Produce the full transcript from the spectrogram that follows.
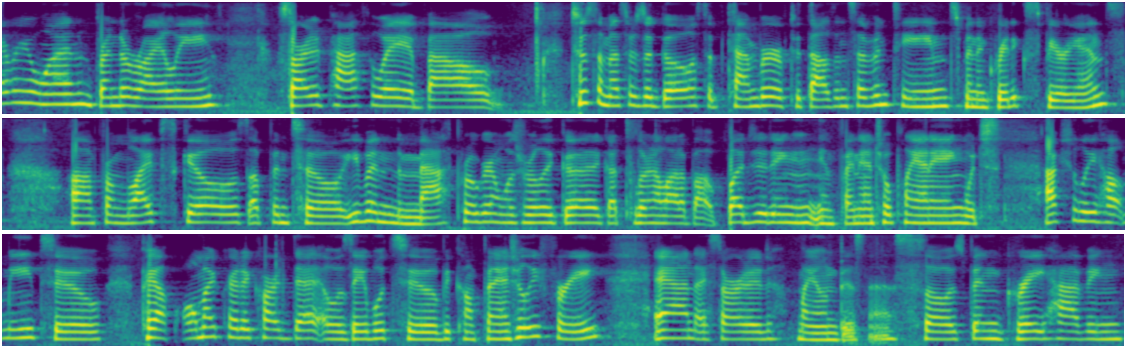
everyone, Brenda Riley. Started Pathway about two semesters ago, September of 2017. It's been a great experience. Um, from life skills up until even the math program was really good. I got to learn a lot about budgeting and financial planning, which actually helped me to pay off all my credit card debt. I was able to become financially free and I started my own business. So it's been great having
